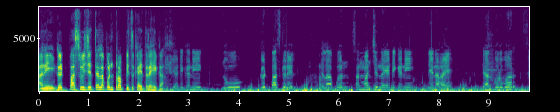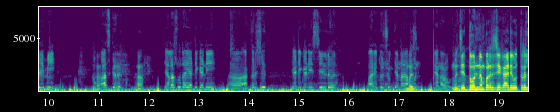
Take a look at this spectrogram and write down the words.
आणि गट पास विजेत्याला पण ट्रॉफीचं काहीतरी आहे का? या ठिकाणी जो गट पास करेल त्याला आपण सन्मान चिन्ह या ठिकाणी देणार आहे. त्याचबरोबर सेमी जो. पास करेल हां. त्याला सुद्धा या ठिकाणी आकर्षित या ठिकाणी सिल्ड पारितोषिक त्यांना म्हणजे- आपण देणार आहोत. म्हणजे दोन नंबर जे गाडी उतरेल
